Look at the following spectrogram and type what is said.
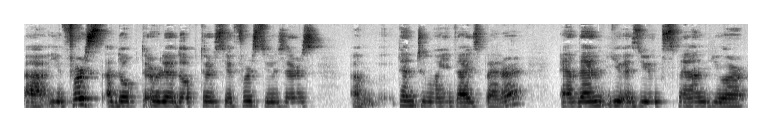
uh, your first adopt early adopters your first users um, tend to monetize better. And then you as you expand your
